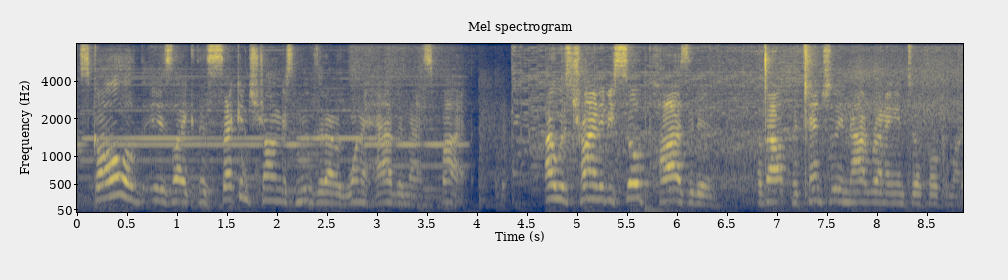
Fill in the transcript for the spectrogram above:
Scald is like the second strongest move that I would want to have in that spot. I was trying to be so positive about potentially not running into a Pokemon,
